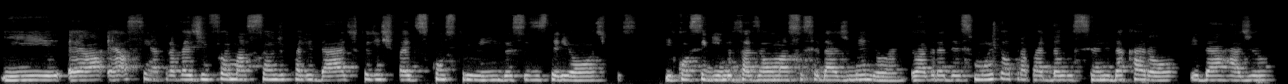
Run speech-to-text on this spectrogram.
E é, é assim, através de informação de qualidade que a gente vai desconstruindo esses estereótipos e conseguindo fazer uma sociedade melhor. Eu agradeço muito ao trabalho da Luciane, da Carol e da Rádio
